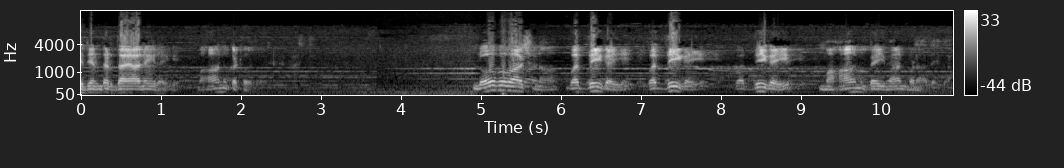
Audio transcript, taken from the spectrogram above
यदि अंदर दया नहीं रहेगी, महान कठोर हो जाएगा। लोभ वासना बदी गई बदी गई ਗਈ ਵੱਧਦੀ ਗਈ ਮਹਾਨ ਬੇਈਮਾਨ ਬਣਾ ਦੇਗਾ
